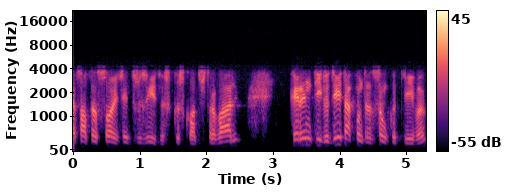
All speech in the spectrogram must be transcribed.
as alterações introduzidas com os códigos de trabalho, garantir o direito à contratação coletiva,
